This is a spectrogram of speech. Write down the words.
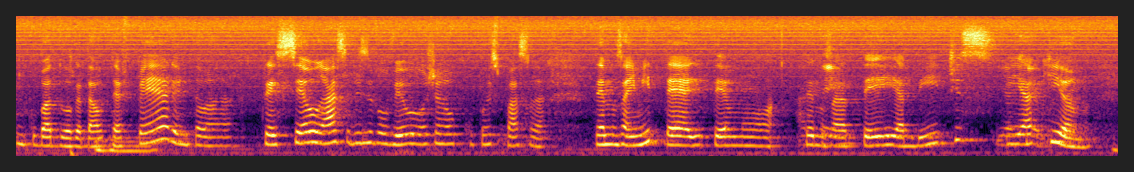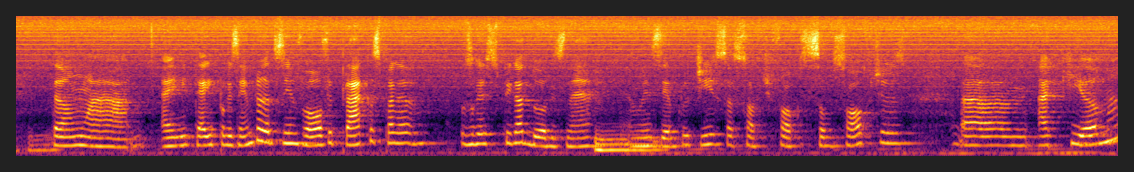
incubadora da UTFPR, então ela cresceu lá, se desenvolveu, hoje ela ocupa o espaço lá. Temos a Imitere, temos, temos a TEI, a BITS E a e a Kiama. Kiama. Então, a, a Emitere, por exemplo, ela desenvolve placas para os respiradores, né? É um exemplo disso. A Softfox são softwares. Ah, a Kiama,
